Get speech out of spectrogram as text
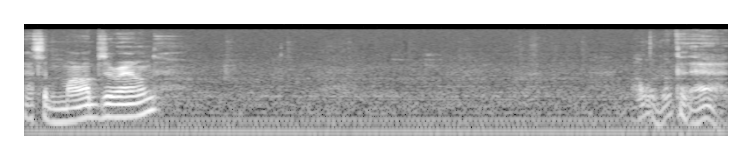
Got some mobs around. Oh, look at that.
